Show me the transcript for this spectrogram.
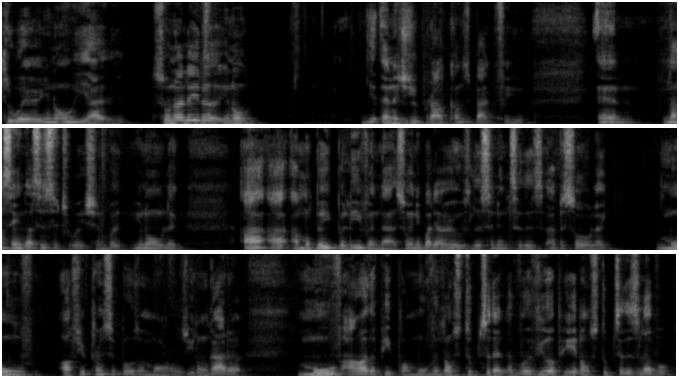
through where you know he had sooner or later you know the energy you put out comes back for you. And Not saying that's his situation, but you know like I, I I'm a big believer in that. So anybody out here who's listening to this episode, like move off your principles and morals. You don't gotta move how other people are moving. Don't stoop to that level. If you here, don't stoop to this level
